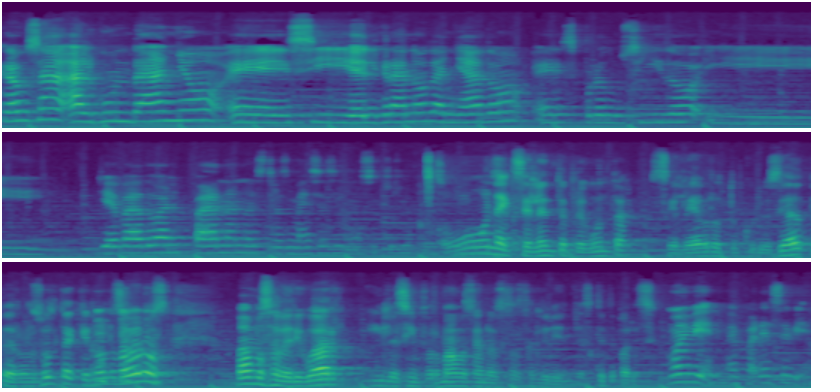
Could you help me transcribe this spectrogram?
¿Causa algún daño eh, si el grano dañado es producido y llevado al pan a nuestras mesas y nosotros lo consumimos? Una excelente pregunta, celebro tu curiosidad, pero resulta que no lo sabemos. Vamos a averiguar y les informamos a nuestros televidentes. ¿Qué te parece? Muy bien, me parece bien.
